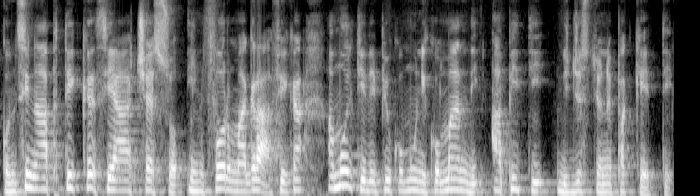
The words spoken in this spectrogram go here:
Con Synaptic si ha accesso in forma grafica a molti dei più comuni comandi apt di gestione pacchetti.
